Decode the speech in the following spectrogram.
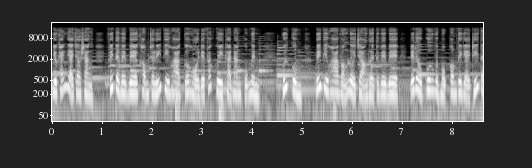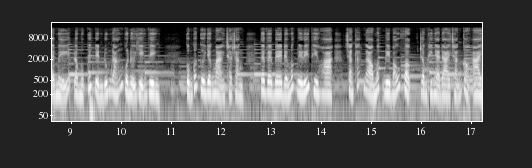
Nhiều khán giả cho rằng phía TVB không cho Lý Thi Hoa cơ hội để phát huy khả năng của mình. Cuối cùng, Lý Thi Hoa vẫn lựa chọn rời TVB để đầu quân về một công ty giải trí tại Mỹ là một quyết định đúng đắn của nữ diễn viên. Cũng có cư dân mạng cho rằng TVB để mất đi Lý Thi Hoa chẳng khác nào mất đi báu vật trong khi nhà đài chẳng còn ai.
